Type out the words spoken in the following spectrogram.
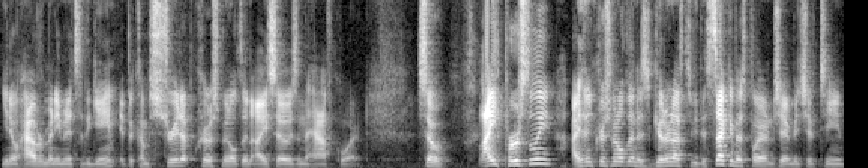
you know however many minutes of the game. It becomes straight up Khris Middleton isos in the half court. So I personally, I think Khris Middleton is good enough to be the second best player on the championship team,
